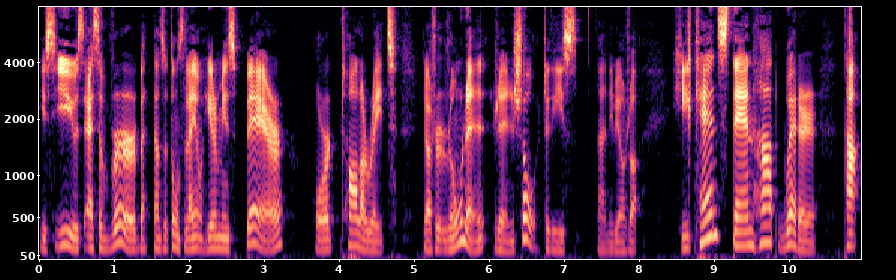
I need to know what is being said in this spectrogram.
is used as a verb 当做动词来用，here means bear or tolerate，表示容忍、忍受这个意思啊。你比方说 ，He can't stand hot weather，他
